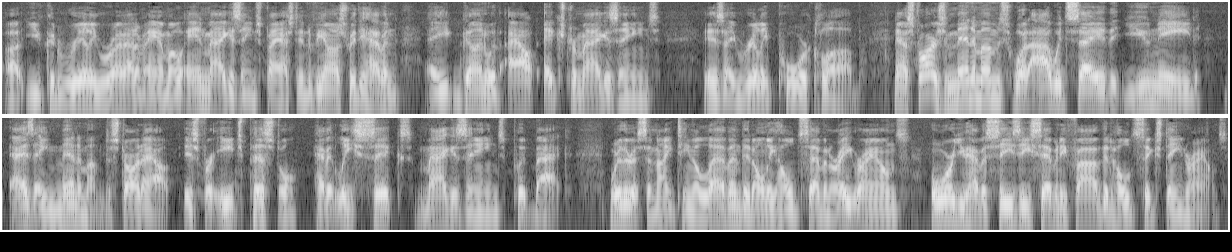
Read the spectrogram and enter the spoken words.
uh, you could really run out of ammo and magazines fast. And to be honest with you, having a gun without extra magazines is a really poor club. Now, as far as minimums, what I would say that you need as a minimum to start out is for each pistol have at least six magazines put back. Whether it's a 1911 that only holds seven or eight rounds, or you have a CZ75 that holds 16 rounds.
